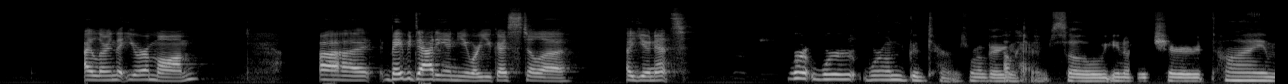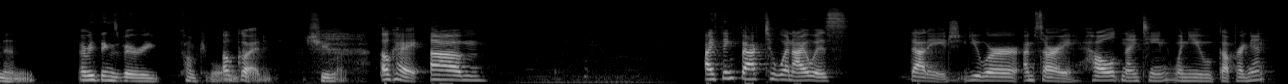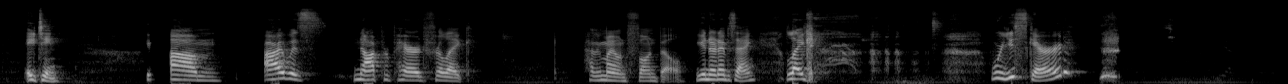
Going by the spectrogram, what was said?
I learned that you're a mom. Uh, baby daddy and you, are you guys still a, a unit? We're we're we're on good terms. We're on very good terms. So, you know, we share time and everything's very comfortable. Oh, good. She Okay. Um I think back to when I was that age. You were I'm sorry, how old? 19 when you got pregnant? 18. Um I was not prepared for like having my own phone bill. You know what I'm saying? Like Were you scared?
